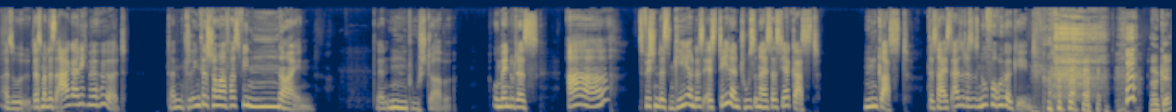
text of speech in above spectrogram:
Also, dass man das A gar nicht mehr hört. Dann klingt das schon mal fast wie Nein. Der N-Buchstabe. Und wenn du das A zwischen das G und das ST dann tust, dann heißt das ja Gast. Ein Gast. Das heißt also, das ist nur vorübergehend. okay.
